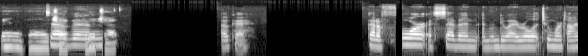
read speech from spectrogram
thing. uh, check Seven. the chat. okay. Got a four, a seven, and then do I roll it two more times?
